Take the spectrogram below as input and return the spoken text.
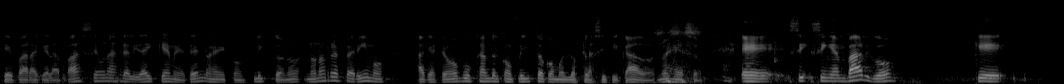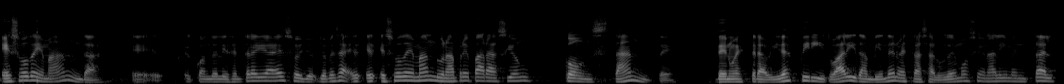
que para que la paz sea una realidad hay que meternos en el conflicto. No, no nos referimos a que estemos buscando el conflicto como en los clasificados, no es eso. Eh, si- sin embargo, que eso demanda, eh, cuando Eliezer traía eso, yo, yo pensaba, e- e- eso demanda una preparación constante de nuestra vida espiritual y también de nuestra salud emocional y mental,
